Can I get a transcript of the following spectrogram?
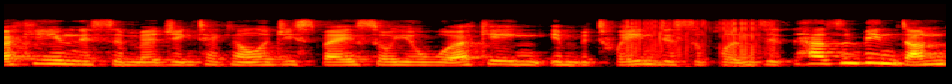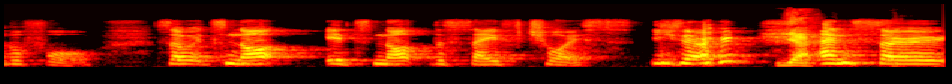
working in this emerging technology space or you're working in between disciplines it hasn't been done before so it's not it's not the safe choice you know yeah and so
